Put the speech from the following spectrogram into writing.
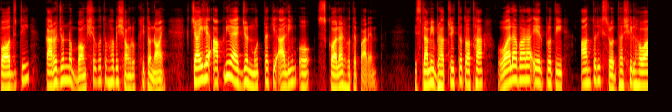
পদটি কারও জন্য বংশগতভাবে সংরক্ষিত নয়। চাইলে আপনিও একজন মুত্তাকি আলিম ও স্কলার হতে পারেন। ইসলামী ভ্রাতৃত্ব তথা ওয়ালাবারা এর প্রতি আন্তরিক শ্রদ্ধাশীল হওয়া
